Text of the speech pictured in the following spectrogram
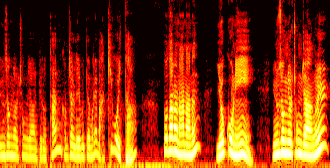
윤석열 총장을 비롯한 검찰 내부 때문에 막히고 있다. 또 다른 하나는 여권이 윤석열 총장을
